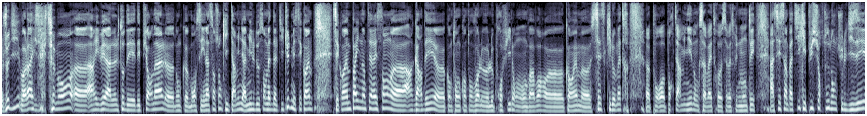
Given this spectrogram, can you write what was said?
Jeudi, voilà, exactement. arrivé à l'alto des, des Piornal. donc, bon, c'est une ascension qui termine à 1200 mètres d'altitude, mais c'est quand même, c'est quand même pas inintéressant à regarder quand on quand on voit le, profil. On, va avoir quand même 16 km pour pour terminer, donc ça va être ça va être une montée assez sympathique. Et puis surtout, donc tu le disais,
